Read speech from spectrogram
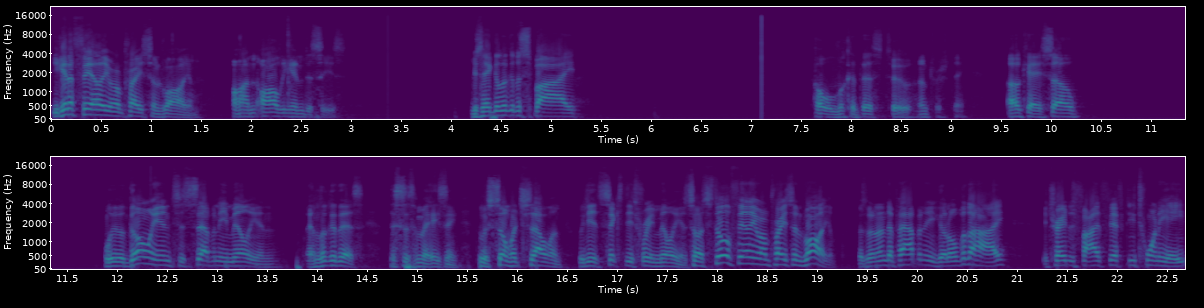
you get a failure in price and volume on all the indices. You take a look at the SPY. Oh, look at this too. Interesting. Okay, so we were going into 70 million, and look at this. This is amazing. There was so much selling. We did 63 million. So it's still a failure on price and volume because what ended up happening, you got over the high, you traded 550.28.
